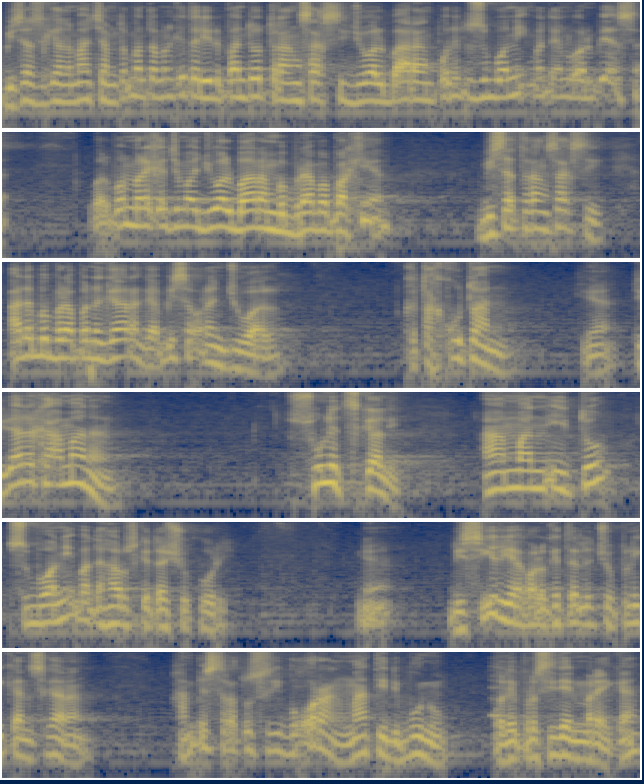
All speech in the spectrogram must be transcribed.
bisa segala macam. Teman-teman kita di depan itu transaksi jual barang pun itu sebuah nikmat yang luar biasa. Walaupun mereka cuma jual barang beberapa pakaian, bisa transaksi. Ada beberapa negara nggak bisa orang jual, ketakutan, ya, tidak ada keamanan. Sulit sekali. Aman itu sebuah nikmat yang harus kita syukuri. Ya. Di Syria kalau kita lihat cuplikan sekarang, hampir 100 ribu orang mati dibunuh oleh presiden mereka.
